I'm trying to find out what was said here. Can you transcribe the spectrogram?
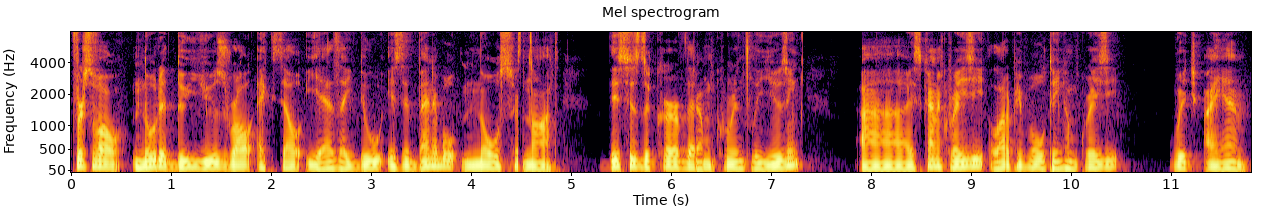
First of all, noted, do you use Raw Accel? Yes, I do. Is it bannable? No, sir, not. This is the curve that I'm currently using. Uh, it's kind of crazy. A lot of people think I'm crazy, which I am.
